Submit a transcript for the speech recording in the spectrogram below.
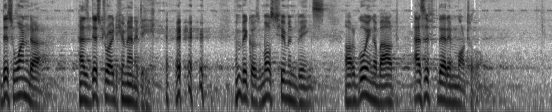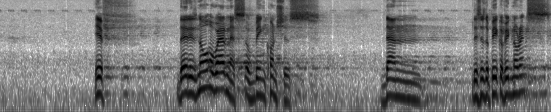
This wonder has destroyed humanity because most human beings are going about as if they're immortal. If there is no awareness of being conscious, then this is the peak of ignorance.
